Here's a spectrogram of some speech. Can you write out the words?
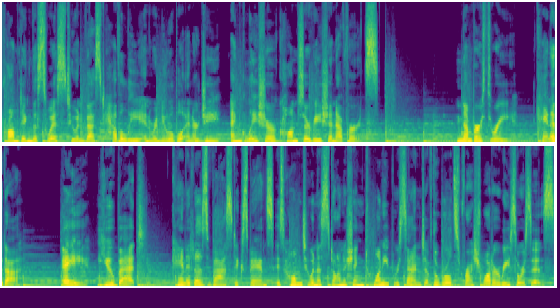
prompting the Swiss to invest heavily in renewable energy and glacier conservation efforts. Number 3. Canada. A. You bet! Canada's vast expanse is home to an astonishing 20% of the world's freshwater resources,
